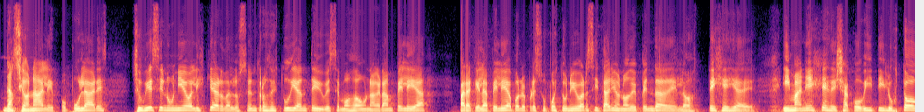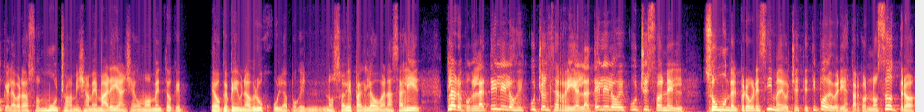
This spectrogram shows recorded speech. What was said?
nacionales, populares, se hubiesen unido a la izquierda, a los centros de estudiantes y hubiésemos dado una gran pelea para que la pelea por el presupuesto universitario no dependa de los tejes y, manejes de Jacobiti y Lustó, que la verdad son muchos, a mí ya me marean, llega un momento que tengo que pedir una brújula porque no sabes para qué lado van a salir. Claro, porque la tele los escucho, él se en la tele los escucho y son el sumum del progresismo. Digo, che, este tipo debería estar con nosotros.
